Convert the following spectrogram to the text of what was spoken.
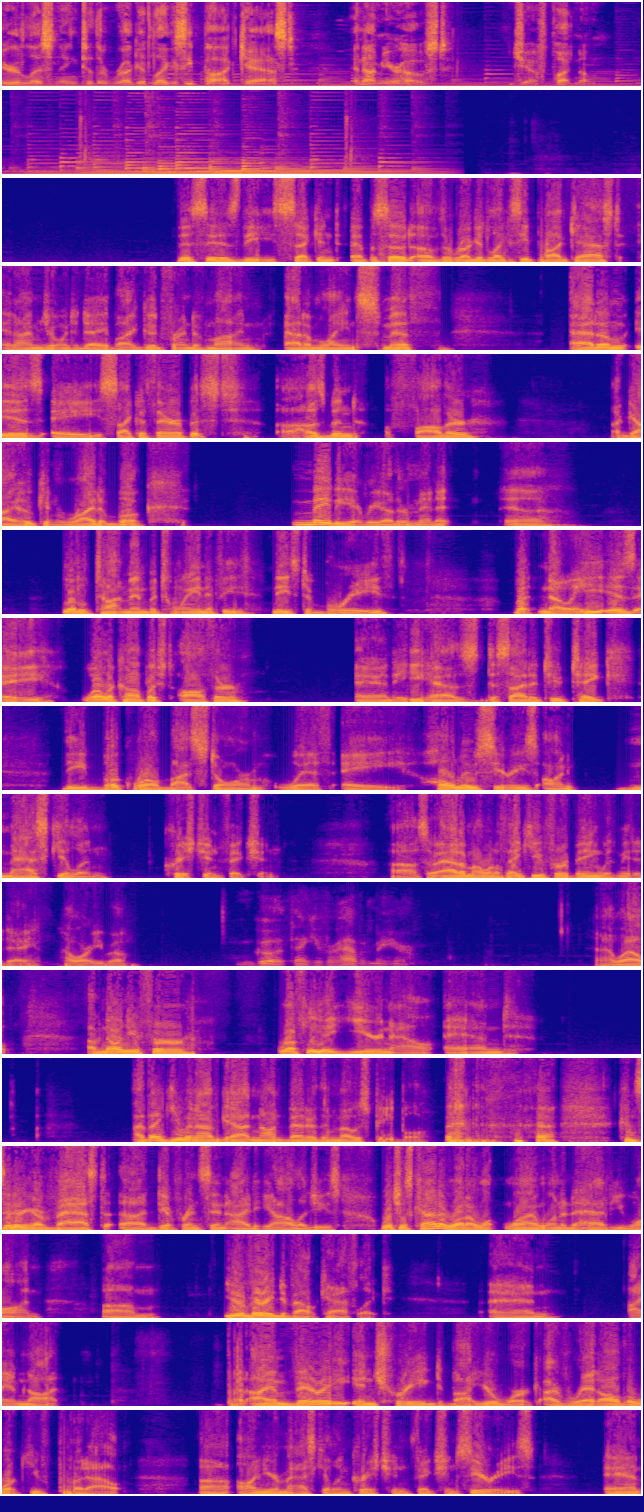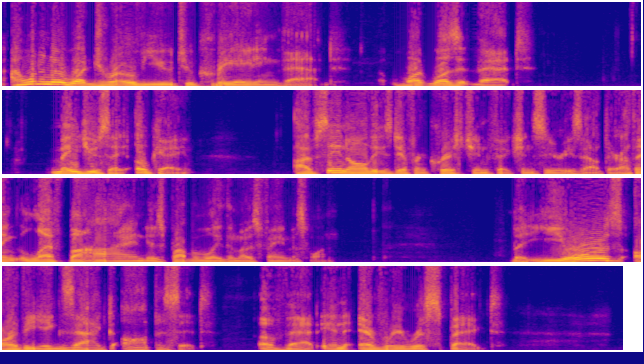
You're listening to the Rugged Legacy Podcast, and I'm your host, Jeff Putnam. This is the second episode of the Rugged Legacy Podcast, and I'm joined today by a good friend of mine, Adam Lane Smith. Adam is a psychotherapist, a husband, a father, a guy who can write a book maybe every other minute, uh, little time in between if he needs to breathe. But no, he is a well accomplished author, and he has decided to take the book world by storm with a whole new series on masculine Christian fiction. Uh, so, Adam, I want to thank you for being with me today. How are you, bro? Good. Thank you for having me here. Uh, well, I've known you for roughly a year now, and I think you and I've gotten on better than most people, considering our vast uh, difference in ideologies, which is kind of what I wa- why I wanted to have you on. Um, you're a very devout Catholic, and I am not. But I am very intrigued by your work. I've read all the work you've put out uh, on your masculine Christian fiction series, and I want to know what drove you to creating that. What was it that made you say, okay, I've seen all these different Christian fiction series out there. I think Left Behind is probably the most famous one. But yours are the exact opposite of that in every respect.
